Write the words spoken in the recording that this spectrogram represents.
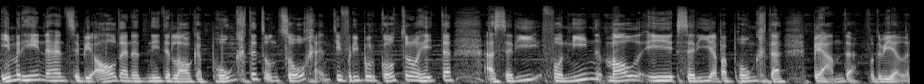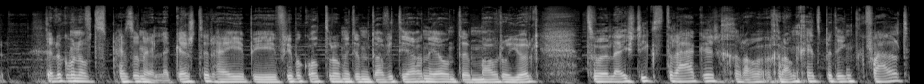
Immerhin haben sie bei all diesen Niederlagen gepunktet und so könnte Fribourg-Gotteron heute eine Serie von neun Mal in Serie eben Punkten beenden von den Bieler. Dann schauen wir auf das Personelle. Gestern haben bei Fribourg Gotteron mit dem David Jarne und dem Mauro Jörg zwei Leistungsträger krankheitsbedingt gefällt.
